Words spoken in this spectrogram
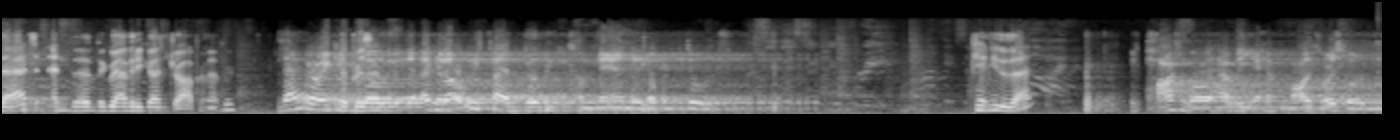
that and the, the gravity gun drop, remember? That or I could prison. build, I could always try building a command that opens the doors. Can you do that? It's possible I have the, I have Molly's voice code?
